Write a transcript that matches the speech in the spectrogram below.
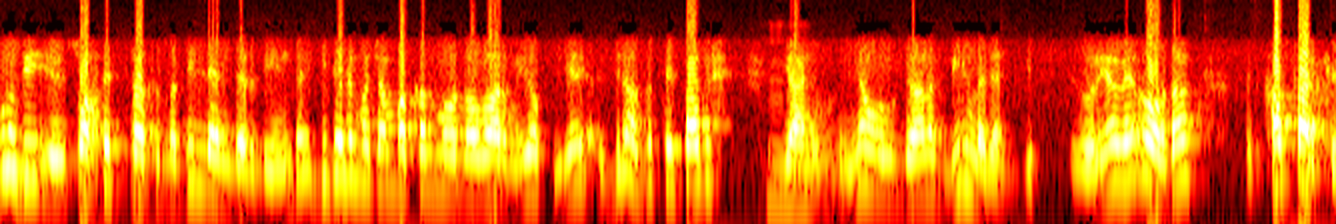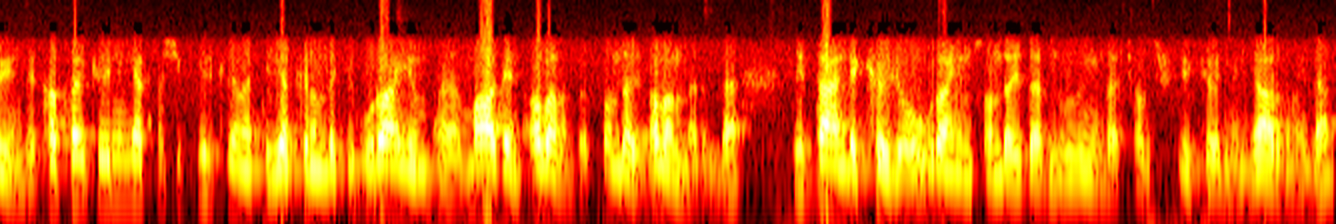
Bunu bir e, sohbet sırasında dillendirdiğinde gidelim hocam bakalım orada var mı yok mu diye biraz da tesadüf yani ne olacağını bilmeden gittik oraya ve orada Katar köyünde, Katar köyünün yaklaşık bir kilometre yakınındaki uranyum e, maden alanında, sondaj alanlarında bir tane de köylü o uranyum sondajlarında uzun yıllar çalışmış bir köylünün yardımıyla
